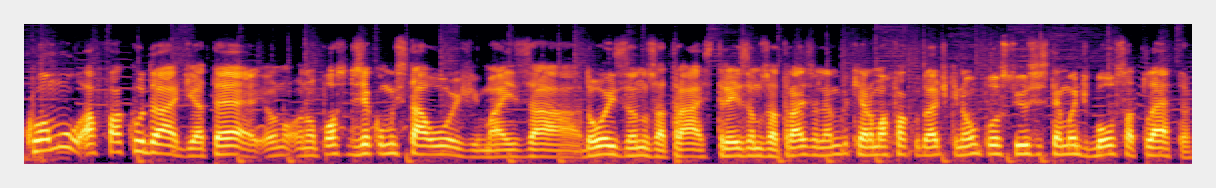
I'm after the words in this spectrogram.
como a faculdade, até eu não, eu não posso dizer como está hoje, mas há dois anos atrás, três anos atrás, eu lembro que era uma faculdade que não possuía o sistema de bolsa atleta.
